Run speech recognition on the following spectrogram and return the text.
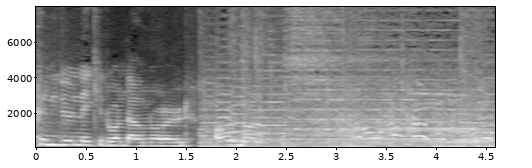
Can you do a naked run down the road? Oh no. Oh,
